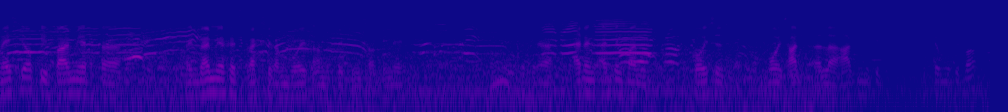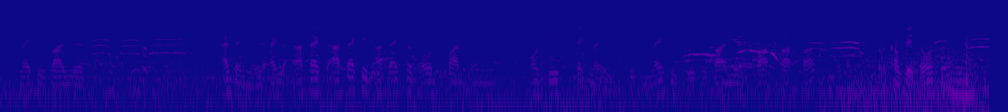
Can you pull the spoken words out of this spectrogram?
Meisie op die baie meer ge ek baie meer gestruktureerd dan boys aan die teams op nie. Ja, ek dink ek dink van boys is boys hard hulle hard met die te veel met die bal. Meisies baie meer Ek dink. Ek, as ek as ek as ek soos ons span en ons youth kyk na die, youth, is baie meer pas pas pas. Compared to ons. Ja,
